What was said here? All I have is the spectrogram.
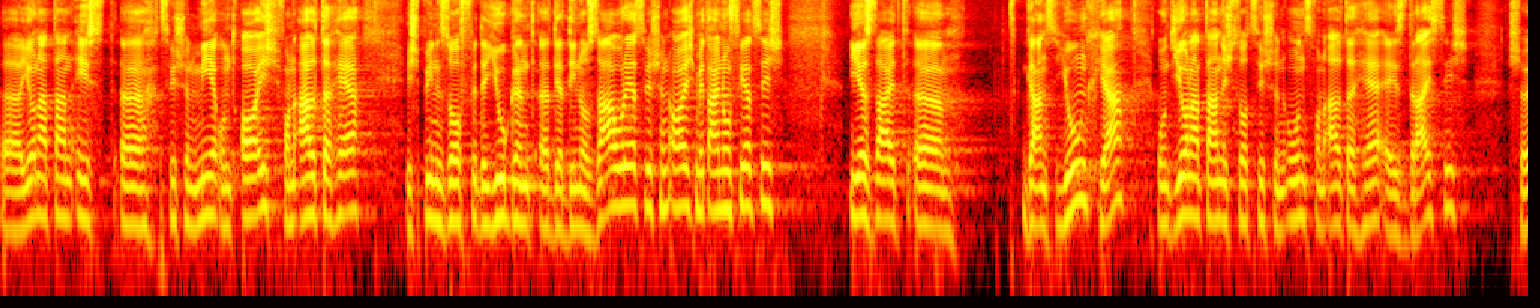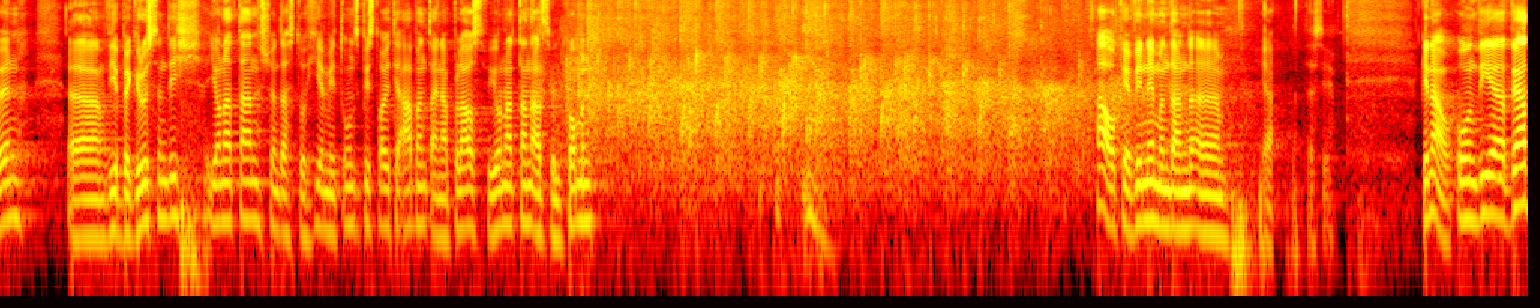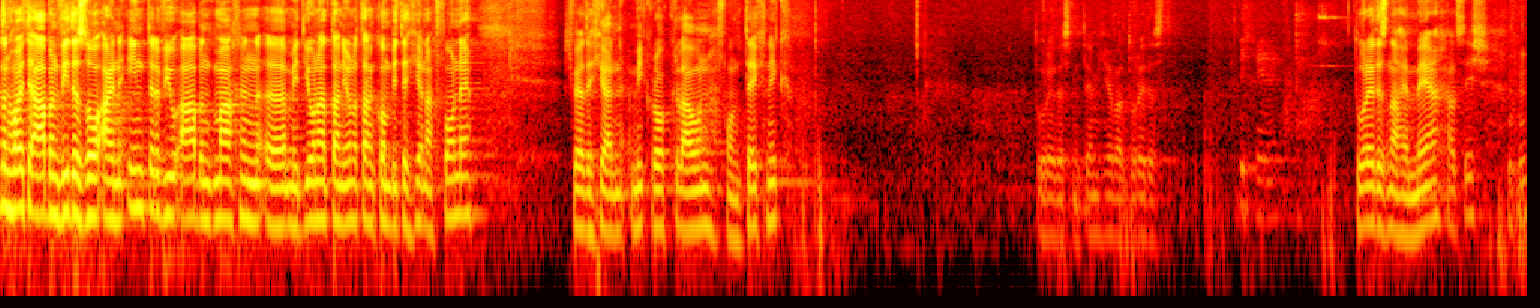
Äh, Jonathan ist äh, zwischen mir und euch von Alter her. Ich bin so für die Jugend äh, der Dinosaurier zwischen euch mit 41. Ihr seid ganz jung, ja. Und Jonathan ist so zwischen uns von Alter her. Er ist 30. Schön. Wir begrüßen dich, Jonathan. Schön, dass du hier mit uns bist heute Abend. Ein Applaus für Jonathan als Willkommen. Ah, okay, wir nehmen dann, ja, das hier. Genau, und wir werden heute Abend wieder so ein Interviewabend machen äh, mit Jonathan. Jonathan, komm bitte hier nach vorne. Ich werde hier ein Mikro klauen von Technik. Du redest mit dem hier, weil du redest. Du redest nachher mehr als ich. Mhm.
